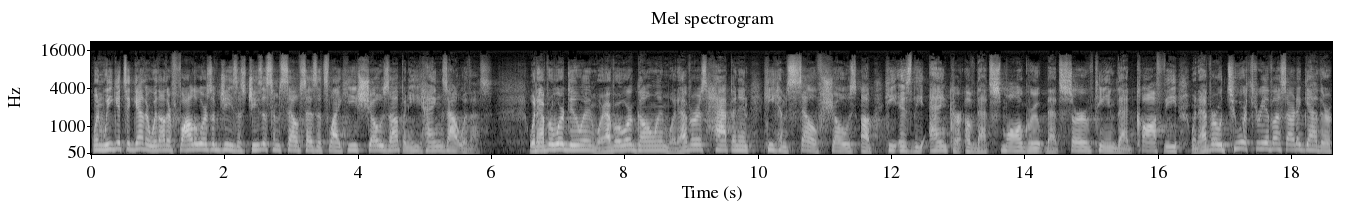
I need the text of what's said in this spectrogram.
When we get together with other followers of Jesus, Jesus himself says it's like he shows up and he hangs out with us. Whatever we're doing, wherever we're going, whatever is happening, he himself shows up. He is the anchor of that small group, that serve team, that coffee. Whenever two or three of us are together,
